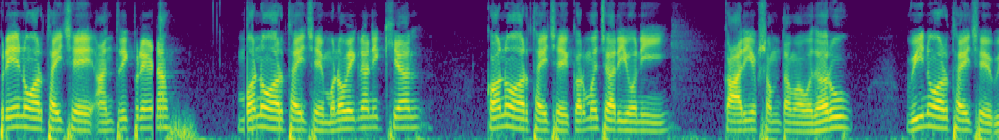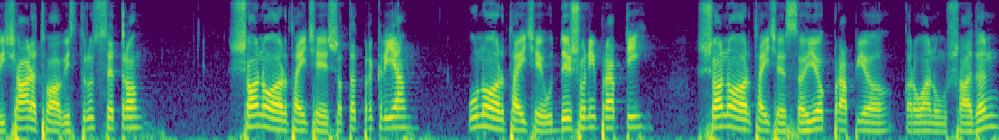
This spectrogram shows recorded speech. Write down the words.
પ્રેનો અર્થ થાય છે આંતરિક પ્રેરણા. મનો અર્થ થાય છે મનોવૈજ્ઞાનિક ખ્યાલ. કનો અર્થ થાય છે કર્મચારીઓની કાર્યક્ષમતામાં વધારો. વીનો અર્થ થાય છે વિશાળ અથવા વિસ્તૃત ક્ષેત્ર. શનો અર્થ થાય છે સતત પ્રક્રિયા. ઉનો અર્થ થાય છે ઉદ્દેશોની પ્રાપ્તિ, શનો અર્થ થાય છે સહયોગ પ્રાપ્ય કરવાનું સાધન,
